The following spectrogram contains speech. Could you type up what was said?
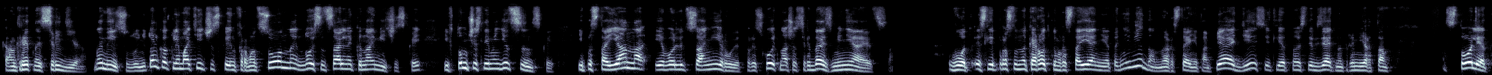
конкретной среде. Ну, имеется в виду не только климатической, информационной, но и социально-экономической, и в том числе медицинской. И постоянно эволюционирует, происходит, наша среда изменяется. Вот, если просто на коротком расстоянии это не видно, на расстоянии там 5-10 лет, но если взять, например, там 100 лет,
